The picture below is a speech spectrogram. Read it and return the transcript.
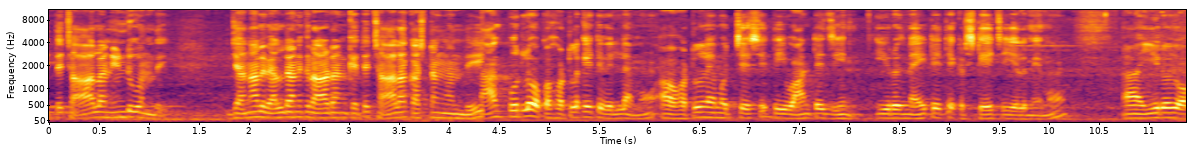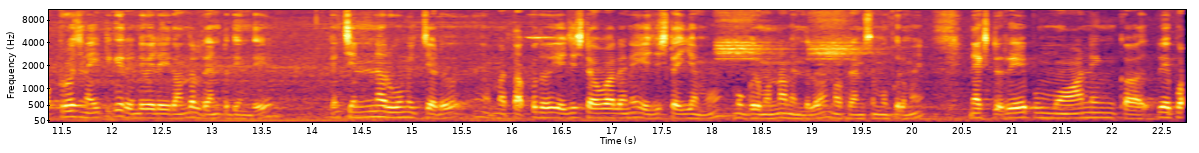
అయితే చాలా నిండుగా ఉంది. జనాలు వెళ్ళడానికి రావడానికి అయితే చాలా కష్టంగా ఉంది. నాగ్పూర్లో ఒక హోటల్కి అయితే వెళ్ళాము. ఆ హోటల్ నేమ్ వచ్చేసి ది వాంటేజ్ ఇన్ ఈరోజు నైట్ అయితే ఇక్కడ స్టే చేయాలి మేము. ఈరోజు ఒక్కరోజు నైట్కి రెండు వేల ఐదు వందలు రెంట్ దింది. కానీ చిన్న రూమ్ ఇచ్చాడు. మరి తప్పదు ఎజిస్ట్ అవ్వాలని ఎజిస్ట్ అయ్యాము. ముగ్గురం ఉన్నాం ఇందులో మా ఫ్రెండ్స్ ముగ్గురమే. నెక్స్ట్ రేపు మార్నింగ్ కా రేపు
